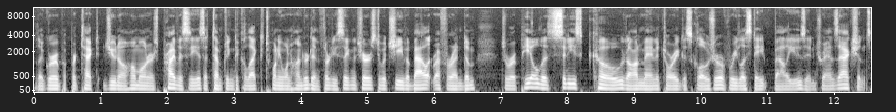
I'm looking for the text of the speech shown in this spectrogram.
The group Protect Juneau Homeowners Privacy is attempting to collect 2,130 signatures to achieve a ballot referendum to repeal the city's code on mandatory disclosure of real estate values in transactions.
